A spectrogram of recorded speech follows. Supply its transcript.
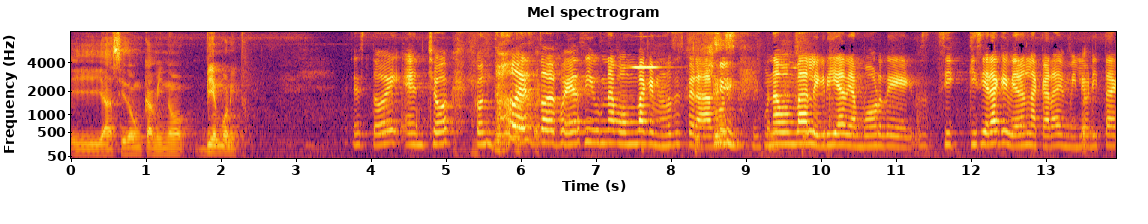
y ha sido un camino bien bonito. Estoy en shock con todo esto. Fue así una bomba que no nos esperábamos. Una bomba de alegría, de amor, de... Si quisiera que vieran la cara de Emilio ahorita,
